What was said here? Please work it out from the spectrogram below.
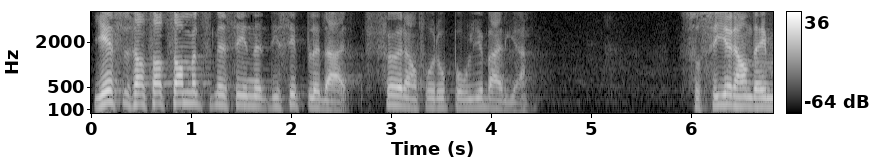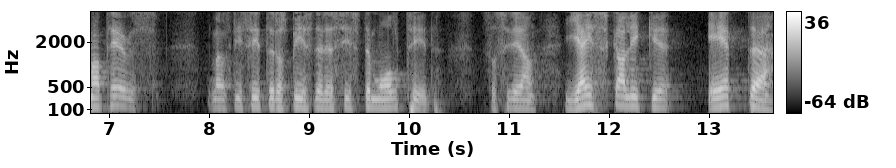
Jesus han satt sammen med sine disipler der før han for opp på Oljeberget. Så sier han det i Matteus mens de sitter og spiser det siste måltid. så sier han, 'Jeg skal ikke ete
